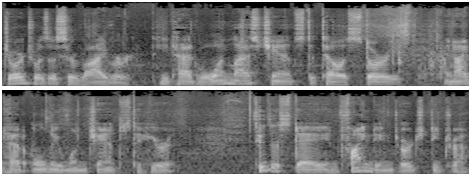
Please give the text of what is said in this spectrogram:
George was a survivor, He'd had one last chance to tell his story, and I'd had only one chance to hear it. To this day, in finding George Dietra,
